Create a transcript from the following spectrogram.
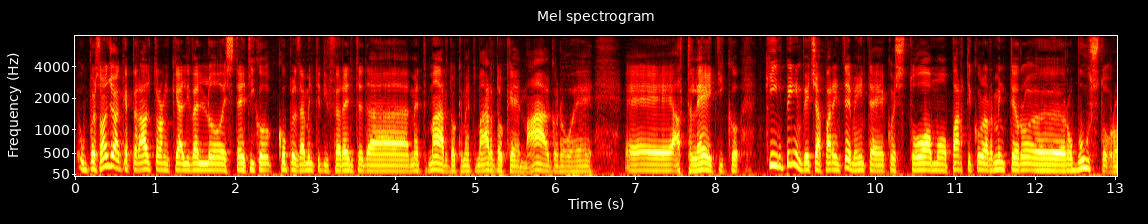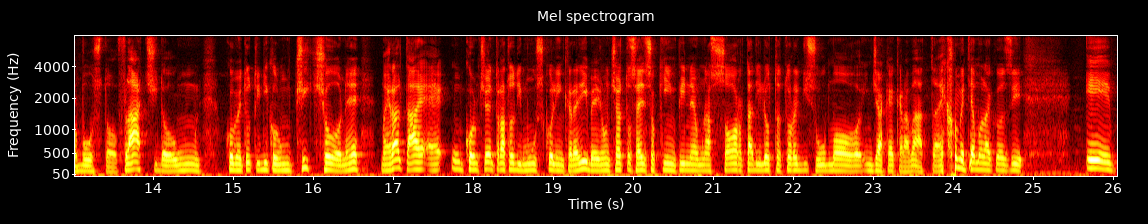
un personaggio anche peraltro anche a livello estetico completamente differente da Matt Murdock. Matt Murdock è magro è, è atletico. Kimpin invece apparentemente è quest'uomo particolarmente ro- eh, robusto robusto, flaccido un, come tutti dicono un ciccione ma in realtà è un concentrato di muscoli incredibile in un certo senso Kimpin è una sorta di lottatore di sumo in giacca e cravatta ecco mettiamola così. E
